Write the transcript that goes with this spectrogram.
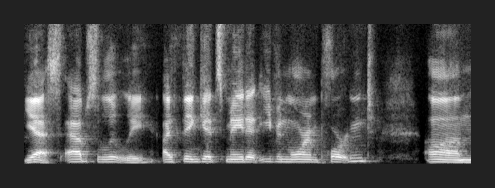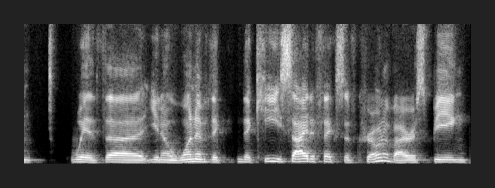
Yes, absolutely. I think it's made it even more important. Um, with uh, you know one of the the key side effects of coronavirus being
